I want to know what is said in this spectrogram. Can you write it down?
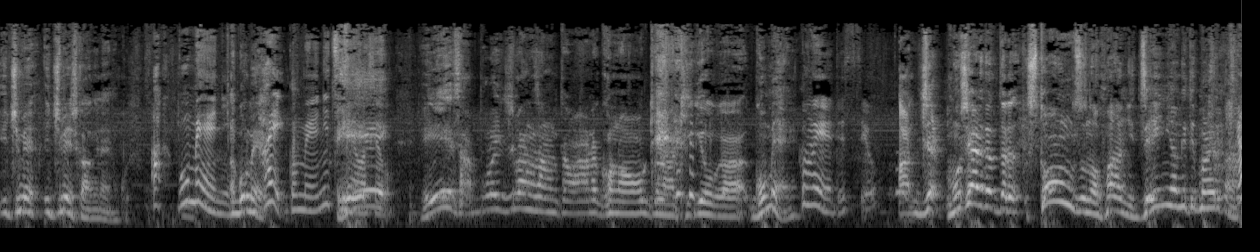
一名、一名しかあげないの？これ。あ5名に。あ5名。はい5名に詰め合わせを、えー、えー、札幌一番さんとあれ、この大きな企業が 5名？5名ですよ。あ、じゃあ、もしあれだったら、ストーンズのファンに全員あげてもらえるかな？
